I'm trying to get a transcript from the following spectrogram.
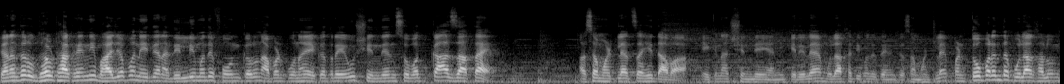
त्यानंतर उद्धव ठाकरेंनी भाजप नेत्यांना दिल्लीमध्ये फोन करून आपण पुन्हा एकत्र येऊ. शिंदेसोबत का जाताय? असं म्हटल्याचाही दावा एकनाथ शिंदे यांनी केलेला आहे. मुलाखतीमध्ये त्यांनी तसं म्हटलंय. पण तोपर्यंत पुला घालून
